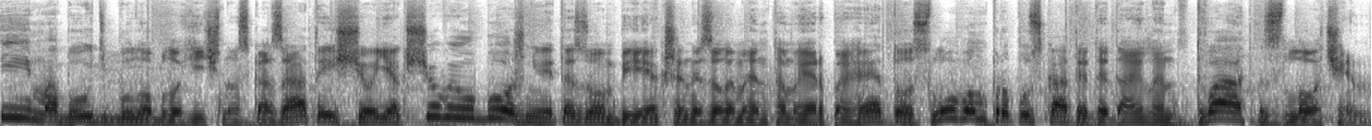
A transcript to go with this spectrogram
І, мабуть, було б логічно сказати, що якщо ви обожнюєте зомбі екшени з елементами РПГ, то словом пропускати Dead Island 2 – злочин.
